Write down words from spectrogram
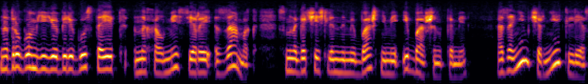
На другом ее берегу стоит на холме серый замок с многочисленными башнями и башенками, а за ним чернеет лес.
